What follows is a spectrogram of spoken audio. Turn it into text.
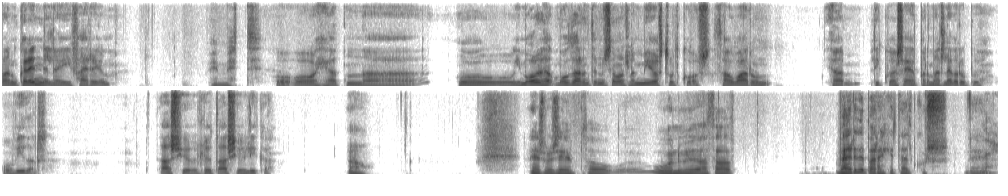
var hún greinilega í færium. Við mitt. Og, og hérna og í móðarhandinu sem var alltaf mjög stórt góðs, þá var hún já, líka að segja bara með Leverópu og víðar Asju, hluta Asju líka Já eins og við segjum, þá vonum við að það verði bara ekkert eldgurs Nei.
